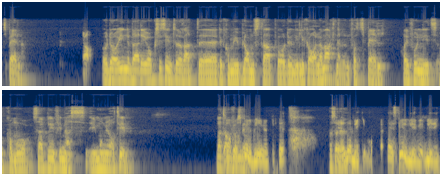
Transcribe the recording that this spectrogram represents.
spel. Och då innebär det ju också i sin tur att eh, det kommer ju blomstra på den illegala marknaden för att spel har ju funnits och kommer säkerligen finnas i många år till. Vad tror Ja, det? spill blir ikke kvitt. Vad sa Det, du? det blir ikke borte. Nei, spill blir, blir,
